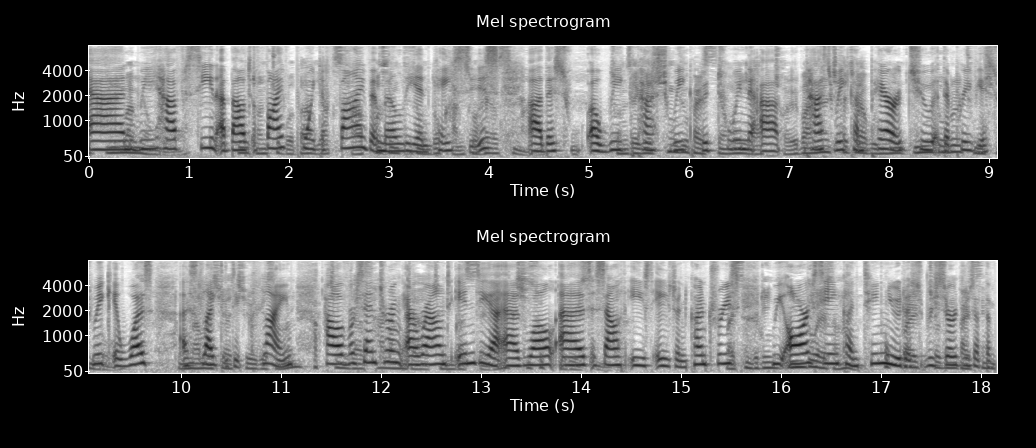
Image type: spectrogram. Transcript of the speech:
And we have seen about 5.5 million cases uh, this uh, week, past week, between uh, past week compared to the previous week. It was a slight decline. However, centering around India as well as Southeast Asian countries, we are seeing continued resurgence of the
